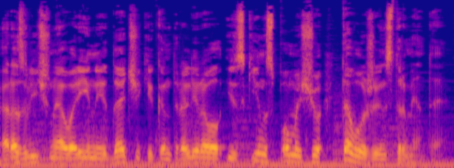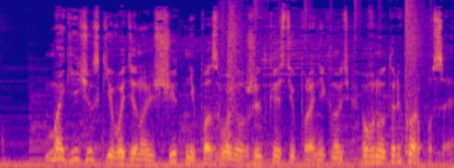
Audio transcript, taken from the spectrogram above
а различные аварийные датчики контролировал Искин с помощью того же инструмента. Магический водяной щит не позволил жидкости проникнуть внутрь корпуса.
